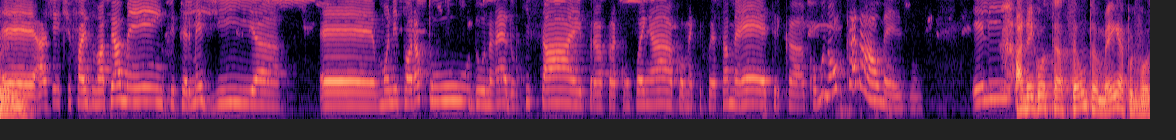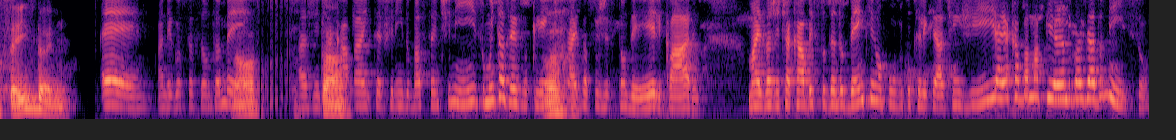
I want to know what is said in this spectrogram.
É, a gente faz o mapeamento, intermedia, é, monitora tudo, né, do que sai para acompanhar como é que foi essa métrica, como novo canal mesmo. Ele, a negociação também é por vocês, Dani? É, a negociação também. Nossa, a gente tá. acaba interferindo bastante nisso. Muitas vezes o cliente uhum. traz a sugestão dele, claro, mas a gente acaba estudando bem quem é o público que ele quer atingir e aí acaba mapeando baseado nisso.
